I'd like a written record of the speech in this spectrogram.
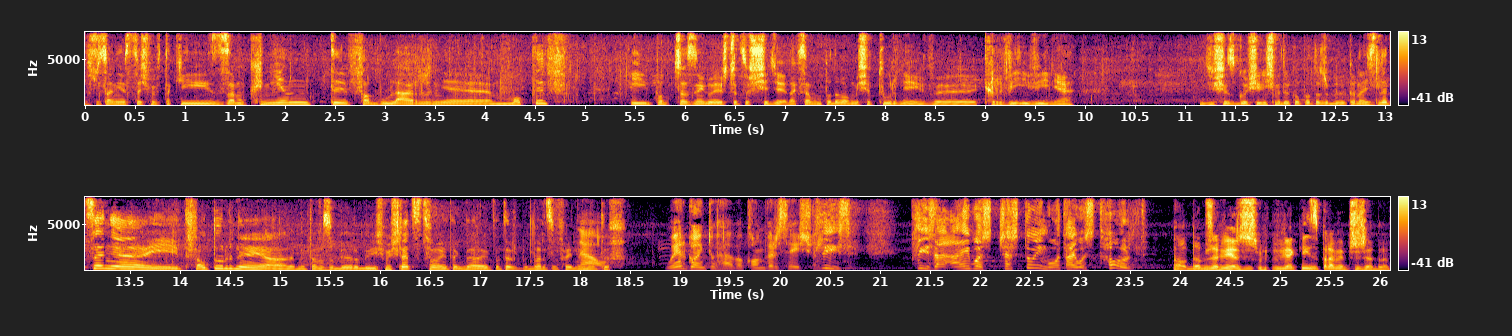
wrzucani jesteśmy w taki zamknięty fabularnie motyw i podczas niego jeszcze coś się dzieje. Tak samo podobał mi się turniej w Krwi i Winie, gdzie się zgłosiliśmy tylko po to, żeby wykonać zlecenie i trwał turniej, ale my tam sobie robiliśmy śledztwo i tak dalej. To też był bardzo fajny Now, motyw. we're going to have a conversation. Please, please, I, I was just doing what I was told. O, dobrze wiesz, w jakiej sprawie przyszedłem.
